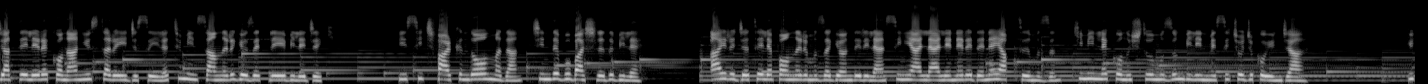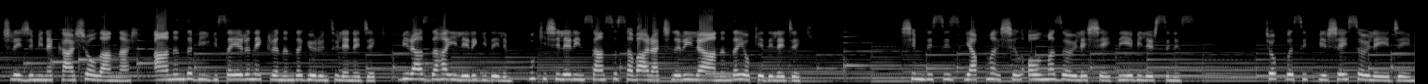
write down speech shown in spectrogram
caddelere konan yüz tarayıcısıyla tüm insanları gözetleyebilecek. Biz hiç farkında olmadan, Çin'de bu başladı bile. Ayrıca telefonlarımıza gönderilen sinyallerle nerede ne yaptığımızın, kiminle konuştuğumuzun bilinmesi çocuk oyuncağı. Güç rejimine karşı olanlar, anında bilgisayarın ekranında görüntülenecek. Biraz daha ileri gidelim. Bu kişiler insansız hava araçlarıyla anında yok edilecek. Şimdi siz, yapma ışıl, olmaz öyle şey, diyebilirsiniz. Çok basit bir şey söyleyeceğim.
